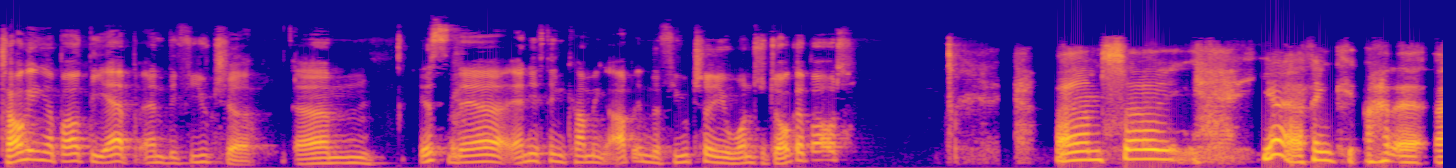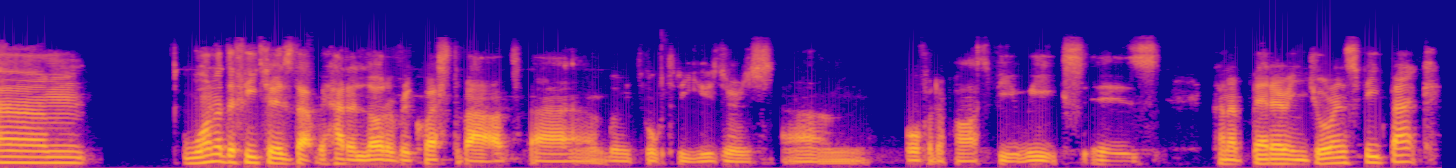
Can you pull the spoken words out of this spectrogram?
Talking about the app and the future. Um, is there anything coming up in the future you want to talk about? Um, so yeah i think i had a um, one of the features that we had a lot of requests about uh, when we talked to the users um, over the past few weeks is kind of better endurance feedback.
